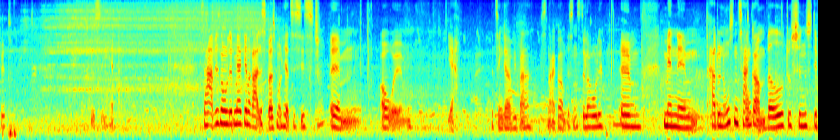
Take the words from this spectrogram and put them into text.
Fedt. Skal vi se her. Så har vi sådan nogle lidt mere generelle spørgsmål her til sidst. Mm. Øhm, og øhm, ja, jeg tænker, at vi bare snakker om det sådan stille og roligt. Mm. Øhm, men øhm, har du nogen sådan tanker om, hvad du synes det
